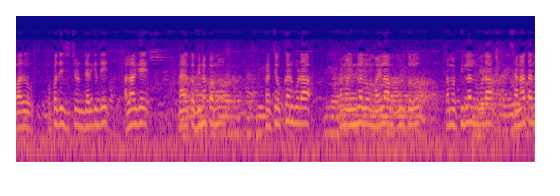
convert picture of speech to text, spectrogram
వారు ఉపదేశించడం జరిగింది. అలాగే నా యొక్క వినపము ప్రతి ఒక్కరు కూడా తమ ఇండ్లలో మహిళా మూర్తులు తమ పిల్లలను కూడా సనాతన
